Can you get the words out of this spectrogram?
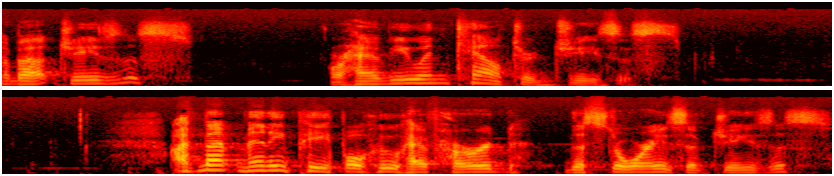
about Jesus? Or have you encountered Jesus? I've met many people who have heard the stories of Jesus.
